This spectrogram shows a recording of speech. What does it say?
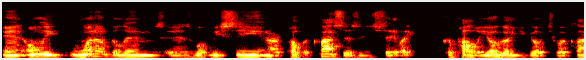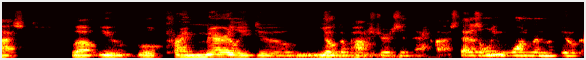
and only one of the limbs is what we see in our public classes. And you say like Kripalu Yoga, you go to a class. Well, you will primarily do yoga postures in that class. That is only one limb of yoga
